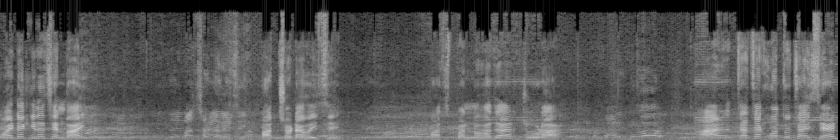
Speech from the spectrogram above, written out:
কয়টা কিনেছেন ভাই? পাঁচ ছটা হয়েছে। পাঁচপান্ন হাজার জোড়া। আর চাচা কত চাইছেন?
